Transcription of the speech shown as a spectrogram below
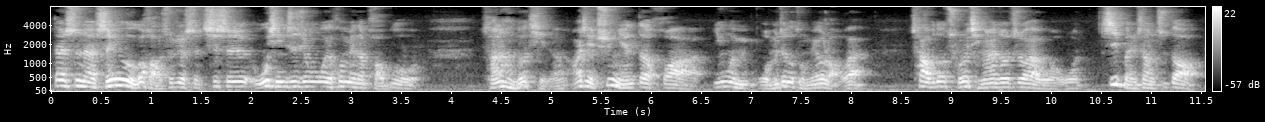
但是呢，神游有个好处就是其实无形之中为后面的跑步传了很多体能，而且去年的话，因为我们这个组没有老外。差不多除了秦安州之外，我我基本上知道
